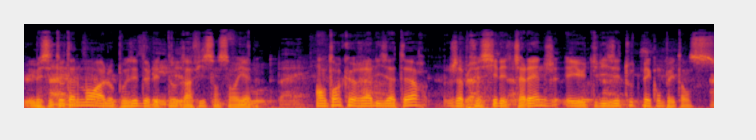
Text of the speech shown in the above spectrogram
mais c'est totalement à l'opposé de l'ethnographie sensorielle. En tant que réalisateur, j'apprécie les challenges et utiliser toutes mes compétences.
